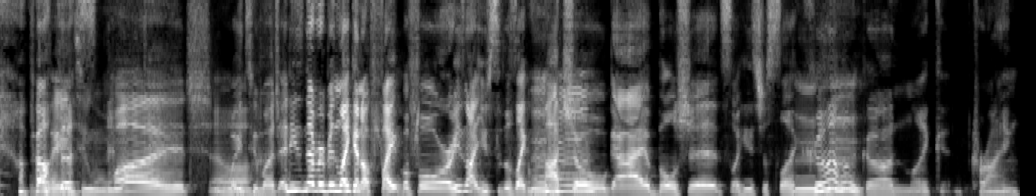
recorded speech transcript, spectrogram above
about this. Way this. too much. Way too much. And he's never been like in a fight before. He's not used to this like Mhm. macho guy bullshit. So he's just like, oh Mhm. God, and like crying.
